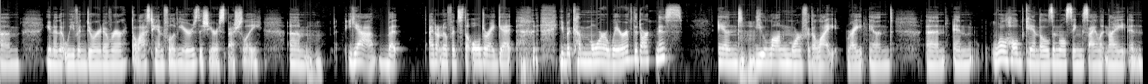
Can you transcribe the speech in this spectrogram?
um, you know that we've endured over the last handful of years, this year especially. Um, Yeah, but I don't know if it's the older I get, you become more aware of the darkness, and you long more for the light, right? And and and we'll hold candles and we'll sing Silent Night and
